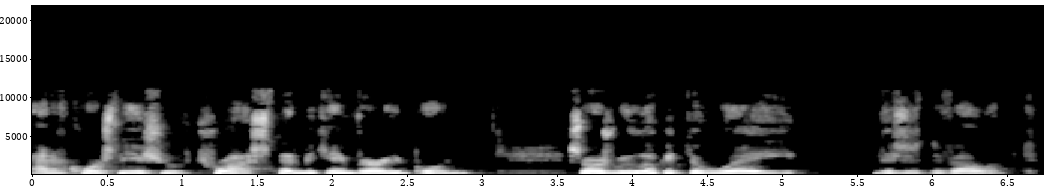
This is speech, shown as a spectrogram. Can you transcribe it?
And of course, the issue of trust then became very important. So as we look at the way this is developed,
